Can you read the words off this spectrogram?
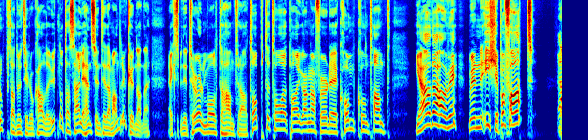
ropte han ut til lokalet, uten å ta særlig hensyn til de andre kundene. Ekspeditøren målte han fra topp til tå et par ganger før det kom kontant. Ja, det har vi, men ikke på fat. Ja,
